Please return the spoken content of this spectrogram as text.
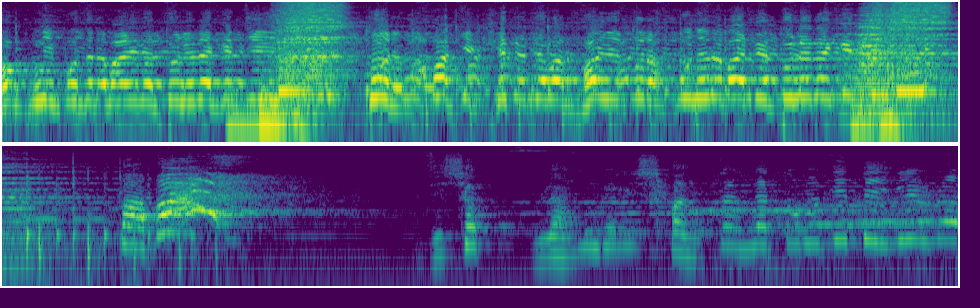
ভগ্নিপদের বাড়িতে তুলে রেখেছিস। তোর বাবাকে খেতে দেওয়ার ভয়ে তোরা পুনের বাড়িতে তুলে রেখেছিস। বাবা যেসব লাঙ্গারের সন্তানরা তোমাকে দেখলে না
